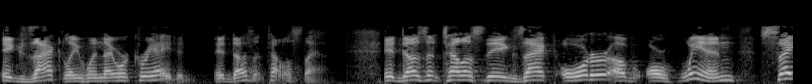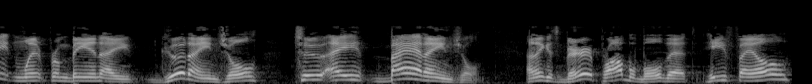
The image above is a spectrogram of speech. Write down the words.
exactly when they were created. It doesn't tell us that. It doesn't tell us the exact order of or when Satan went from being a good angel to a bad angel. I think it's very probable that he fell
